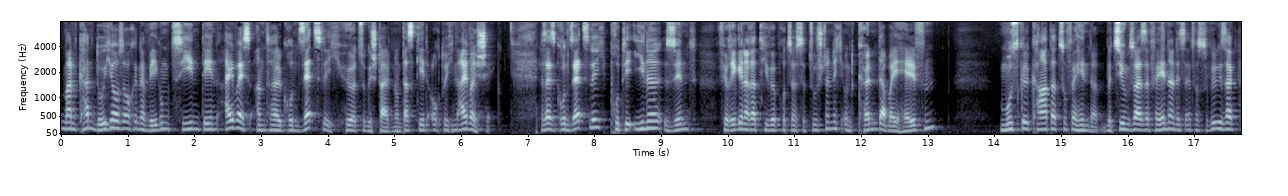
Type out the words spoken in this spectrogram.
man kann durchaus auch in Erwägung ziehen, den Eiweißanteil grundsätzlich höher zu gestalten. Und das geht auch durch einen Eiweißshake. Das heißt, grundsätzlich, Proteine sind für regenerative Prozesse zuständig und können dabei helfen, Muskelkater zu verhindern. Beziehungsweise verhindern ist etwas zu viel gesagt,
